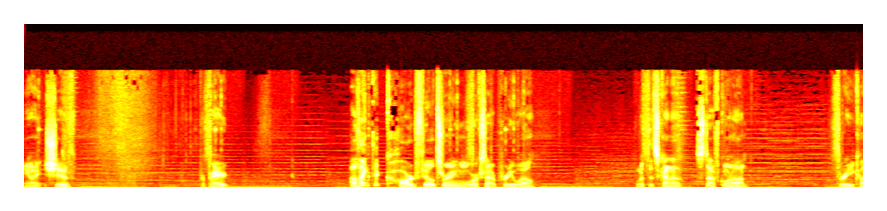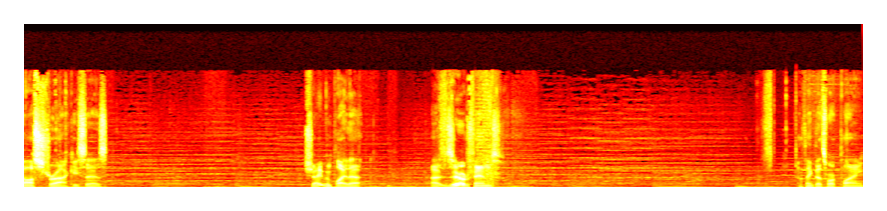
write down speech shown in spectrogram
Anyway, Shiv. Prepared. I think the card filtering works out pretty well. With this kind of stuff going on. Three cost strike, he says. Should I even play that? Uh, zero defend. I think that's worth playing.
